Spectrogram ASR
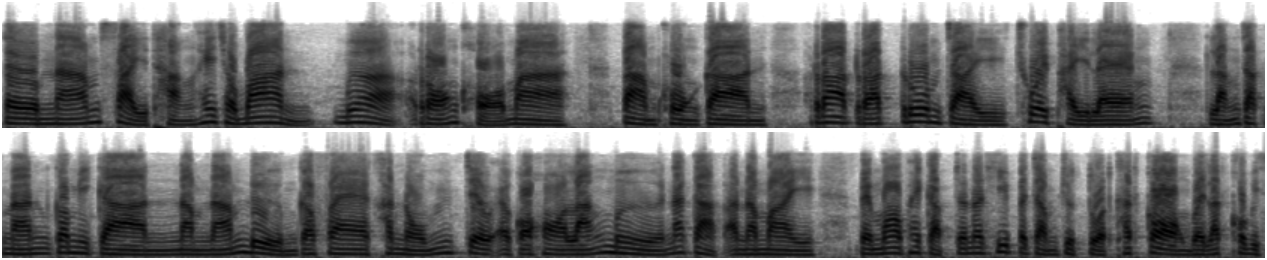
เติมน้ำใส่ถังให้ชาวบ้านเมื่อร้องขอมาตามโครงการราชรัฐร่วมใจช่วยภัยแล้ง หลังจากนั้นก็มีการนำน้ำดื่ม กาแฟขนม เจลแอลกอฮอล์ล้างมือ หน้ากากอนามัย ไปมอบให้กับเจ้าหน้าที่ประจำจุดตรวจคัดกรองไวรัสโควิด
